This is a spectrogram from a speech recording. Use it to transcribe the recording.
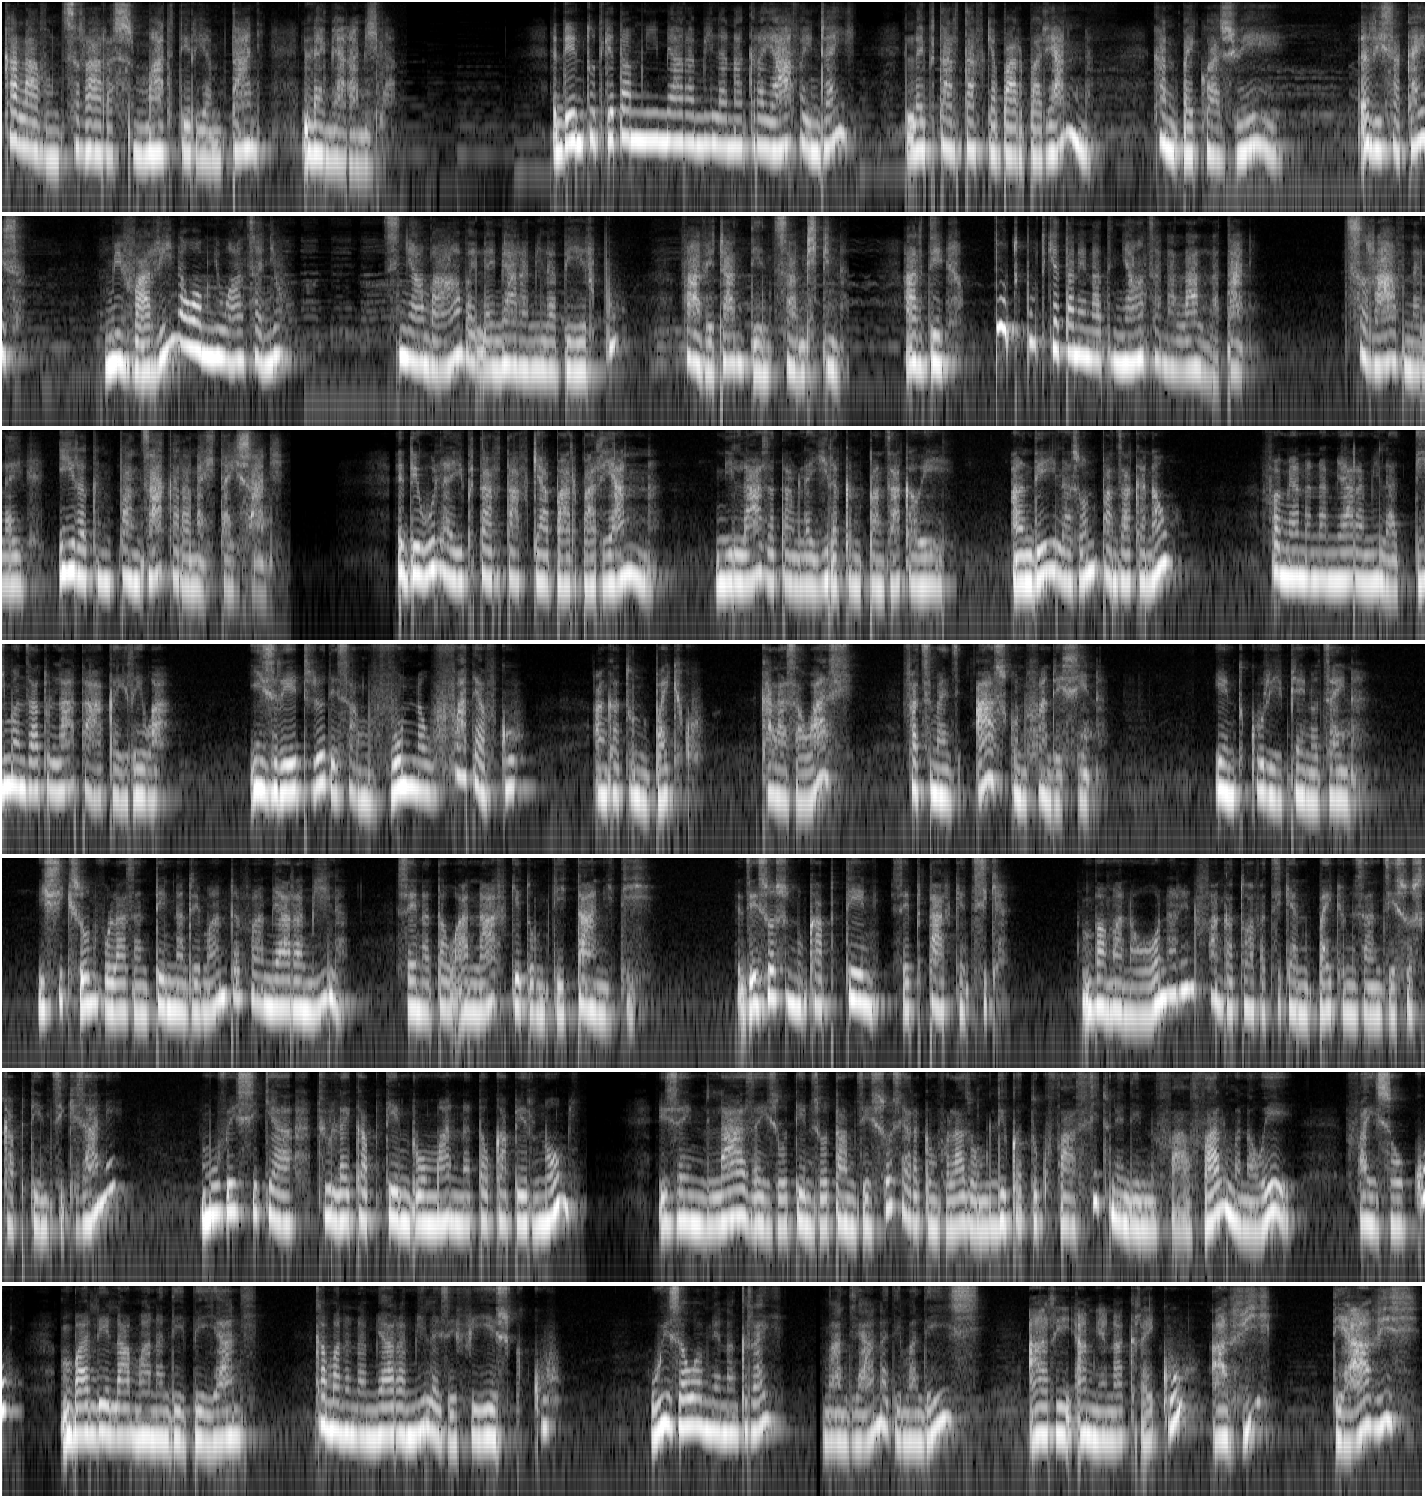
ka lavon'ny tsy rara sy maty tery amin'ny tany ilay miaramila. Dia nitodika tamin'ny miaramila anankiray hafa indray ilay mpitari-tafika Barbariana ka nibaiko azy hoe, Ry sakaiza, mivarina ao amin'io antsana io! Tsy nihambahamba ilay miaramila be herim-po fa avy hatrany dia nitsambikina ary dia potipotika tany anatin'ny antsana lalina tany. Tsiravina ilay iraky ny mpanjaka raha nahita izany. Dia hoy ilay mpitari-tafika Barbariana nilaza tamin'ilay iraky ny mpanjaka hoe, Andeha ilazao ny mpanjakanao fa mianana miaramila dimanjato lahy tahaka ireo aho. Izy rehetra ireo dia samy vonona ho faty avokoa ankatoa ny baikoko, ka lazao azy fa tsy maintsy azoko ny fandresena. Eny tokoa ry mpihaino hajaina. Isika izao no voalazan'ny Tenin'Andriamanitra fa miaramila izay natao hanafika eto amin'ity tany ity. Jesosy no Kapiteny izay mpitarika antsika. Mba manao ahoana re ny fankatoavantsika ny baikon'izany Jesosy Kapitenintsika izany? Moa ve isika toy ilay kapiteny Romana tao Kapernaomy? izay nilaza izao teny izao tamin'i Jesosy araka ny voalaza ao amin'ny Lioka toko fahafito ny andininy fahavalo manao hoe, Fa izao koa, mba lehilahy manan-dehibe ihany, ka manana miaramila izay feheziko koa. Hoy izaho amin'ny anankiray, Mandehana dia mandeha izy, ary amin'ny anankiray koa, Avia, dia avy izy.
